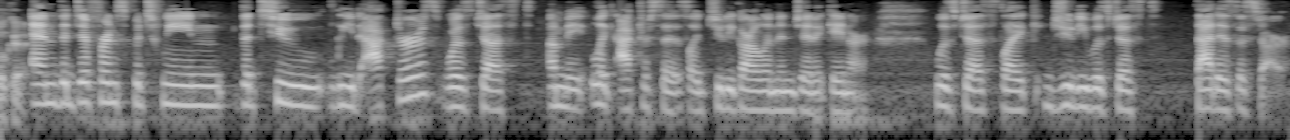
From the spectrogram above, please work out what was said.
okay. And the difference between the two lead actors was just amazing. Like actresses, like Judy Garland and Janet Gaynor, was just like Judy was just that is a star.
